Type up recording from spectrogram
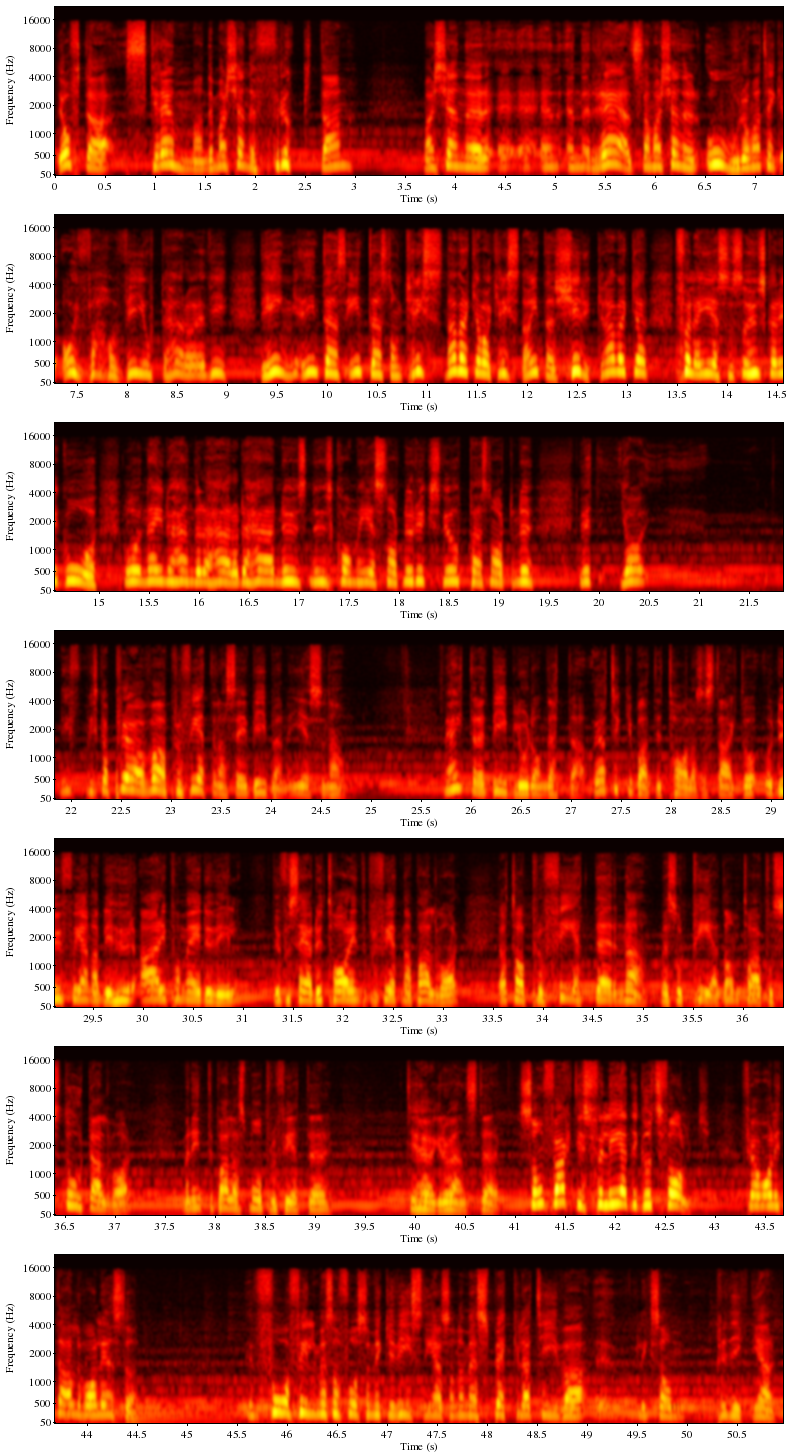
Det är ofta skrämmande, man känner fruktan. Man känner e- e- en, en rädsla, man känner en oro. Man tänker, oj vad har vi gjort det här? Och är vi, det är ing, inte, ens, inte ens de kristna verkar vara kristna, inte ens kyrkorna verkar följa Jesus. Och hur ska det gå? Och nej, nu händer det här och det här, nu, nu kommer Jesus snart, nu rycks vi upp här snart. Och nu, du vet, jag, vi ska pröva profeterna, säger Bibeln, i Jesu namn. Men jag hittade ett bibelord om detta och jag tycker bara att det talar så starkt. Och, och du får gärna bli hur arg på mig du vill. Du får säga, du tar inte profeterna på allvar. Jag tar profeterna med stort P, de tar jag på stort allvar. Men inte på alla små profeter till höger och vänster. Som faktiskt förleder Guds folk. För jag var lite allvarlig en stund. Få filmer som får så mycket visningar som de här spekulativa eh, liksom, predikningar.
